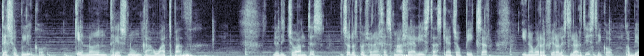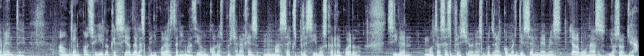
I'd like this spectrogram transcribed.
te suplico que no entres nunca a Wattpad. Lo he dicho antes, son los personajes más realistas que ha hecho Pixar y no me refiero al estilo artístico, obviamente, aunque han conseguido que sea de las películas de animación con los personajes más expresivos que recuerdo, si bien muchas expresiones podrían convertirse en memes y algunas lo son ya.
